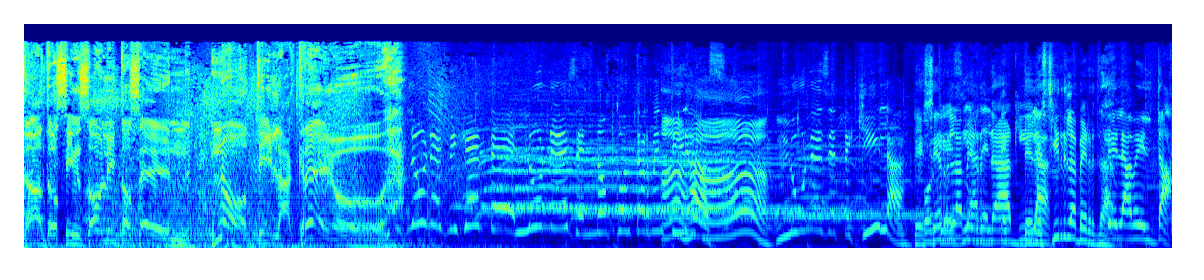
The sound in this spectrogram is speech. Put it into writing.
Datos insólitos en No Ti La Creo. Lunes, mi gente, lunes de no contar mentiras. Ajá. Lunes de tequila. De ser la verdad, de decir la verdad. De la verdad.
